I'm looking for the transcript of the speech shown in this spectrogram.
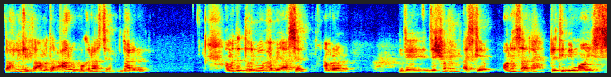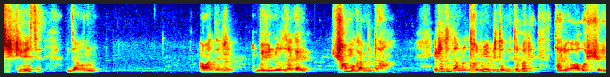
তাহলে কিন্তু আমাদের আরও উপকার আছে। ধরেন, আমাদের ধর্মীয়ভাবে আছে, আমরা যে যেসব আজকে অনাচার পৃথিবীময় সৃষ্টি হয়েছে, যেমন আমাদের বিভিন্ন জায়গায় সমকামিতা, এটা যদি আমরা ধর্মীয় ভিতর নিতে পারি, তাহলে অবশ্যই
